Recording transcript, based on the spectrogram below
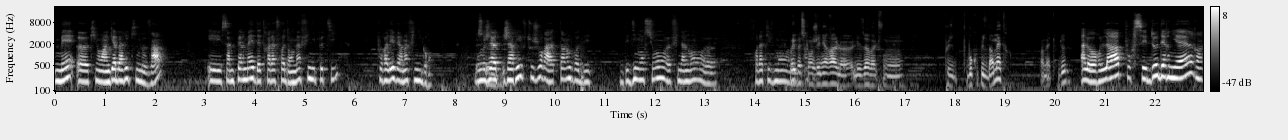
mais euh, qui ont un gabarit qui me va. Et ça me permet d'être à la fois dans l'infini petit pour aller vers l'infini grand. Donc j'arrive toujours à atteindre des, des dimensions euh, finalement euh, relativement. euh, Oui, parce qu'en général, les œuvres, elles font plus, beaucoup plus d'un mètre. Un mètre ou deux. Alors là, pour ces deux dernières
